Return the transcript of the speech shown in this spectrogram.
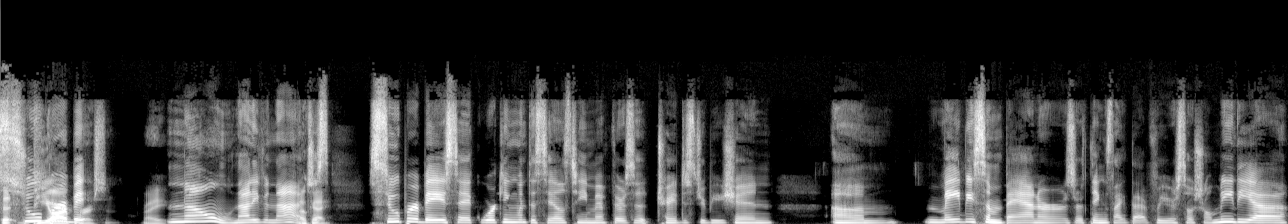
The, the super PR ba- person, right? No, not even that. Okay. Just super basic, working with the sales team if there's a trade distribution. Um, maybe some banners or things like that for your social media,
